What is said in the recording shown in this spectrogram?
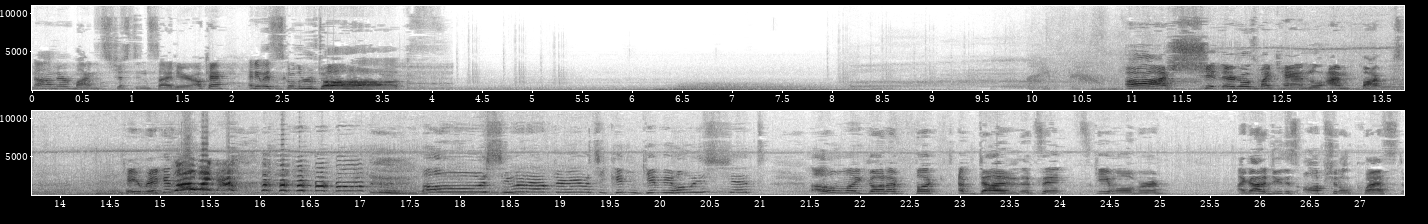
no, never mind, it's just inside here. Okay, anyways, let's go to the rooftops. Ah, oh, shit, there goes my candle. I'm fucked. Okay, Rick is- Oh my god! oh, she went after me, but she couldn't get me. Holy shit. Oh my god, I'm fucked. I'm done. That's it. It's game over. I gotta do this optional quest,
